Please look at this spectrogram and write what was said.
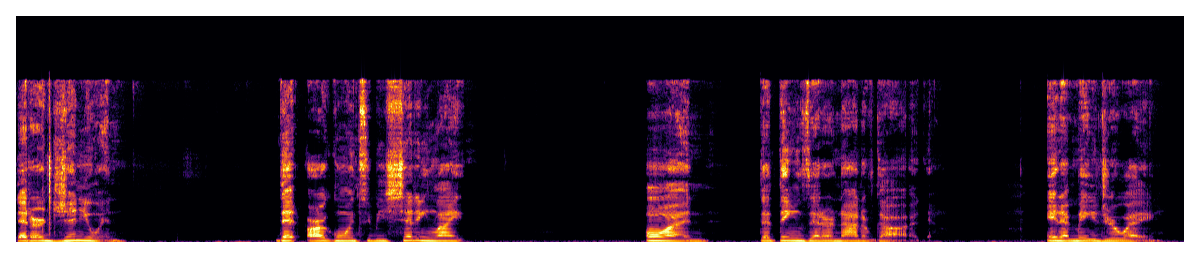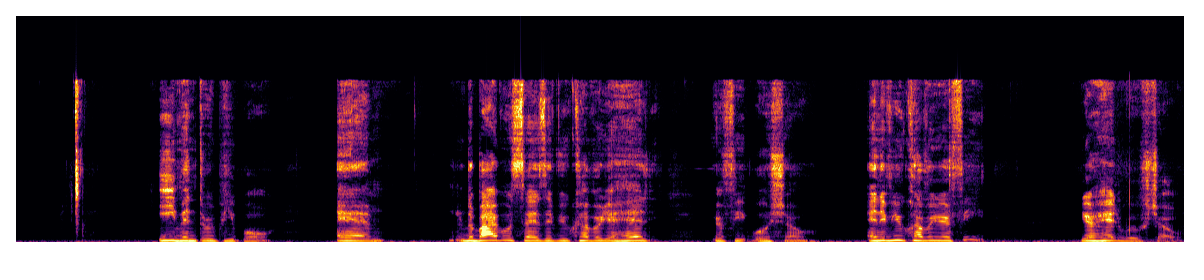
that are genuine, that are going to be shedding light on the things that are not of God in a major way, even through people. And the Bible says if you cover your head, your feet will show. And if you cover your feet, your head will show.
